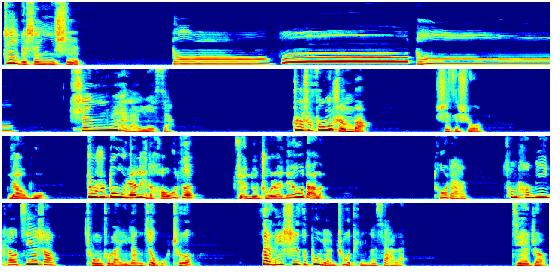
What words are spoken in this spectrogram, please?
这个声音是“越响。这是风声吧？狮子说：“要不……”就是动物园里的猴子，全都出来溜达了。突然，从旁边一条街上冲出来一辆救火车，在离狮子不远处停了下来。接着，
